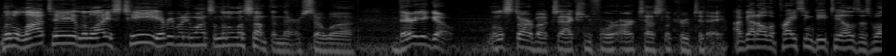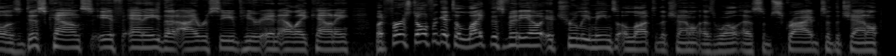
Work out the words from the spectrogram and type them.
little latte, a little iced tea, everybody wants a little of something there. So, uh, there you go. Little Starbucks action for our Tesla crew today. I've got all the pricing details as well as discounts, if any, that I received here in LA County. But first, don't forget to like this video. It truly means a lot to the channel as well as subscribe to the channel.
